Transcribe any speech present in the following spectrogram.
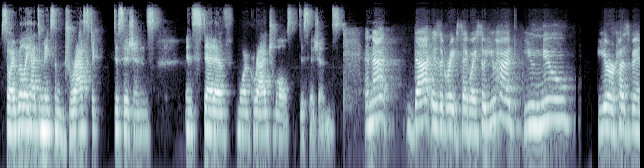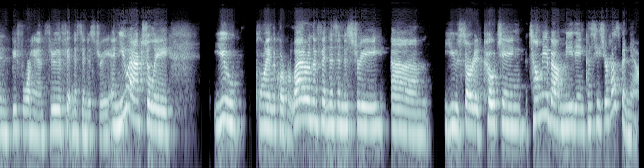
So I really had to make some drastic decisions instead of more gradual decisions. And that that is a great segue. So you had you knew your husband beforehand through the fitness industry and you actually you climbed the corporate ladder in the fitness industry um, you started coaching tell me about meeting because he's your husband now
